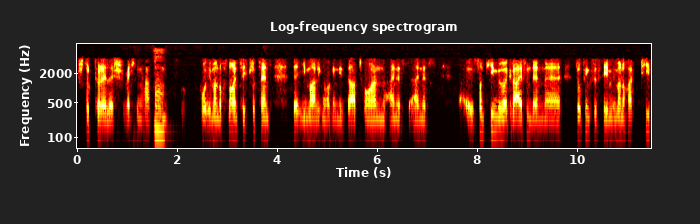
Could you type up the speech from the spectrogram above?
strukturelle Schwächen hat Hm. und wo immer noch 90 Prozent der ehemaligen Organisatoren eines eines äh, von teamübergreifenden äh, Dopingsystemen immer noch aktiv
